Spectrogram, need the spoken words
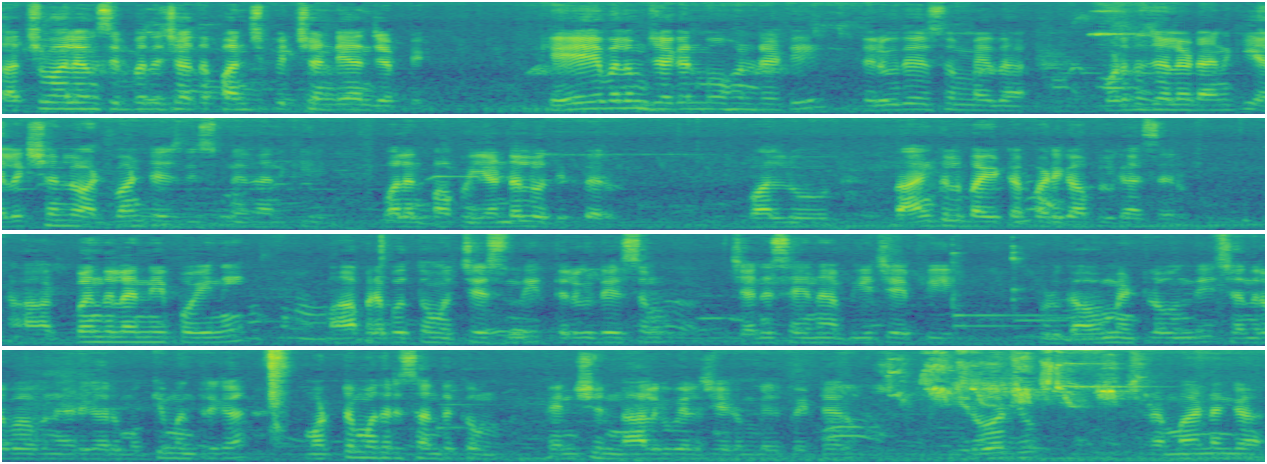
సచివాలయం సిబ్బంది చేత పంచిపించండి అని చెప్పి. కేవలం జగన్మోహన్ రెడ్డి తెలుగుదేశం మీద బుడత జల్లడానికి ఎలక్షన్లో అడ్వాంటేజ్ తీసుకునేదానికి వాళ్ళని పాపం ఎండలో తిప్పారు. వాళ్ళు బ్యాంకులు బయట పడిగాపులు కాశారు. ఇబ్బందులన్నీ పోయినాయి. మా ప్రభుత్వం వచ్చేసింది. తెలుగుదేశం జనసేన బీజేపీ ఇప్పుడు గవర్నమెంట్లో ఉంది. చంద్రబాబు నాయుడు గారు ముఖ్యమంత్రిగా మొట్టమొదటి సంతకం పెన్షన్ నాలుగు వేలు చేయడం మీద పెట్టారు. ఈరోజు బ్రహ్మాండంగా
